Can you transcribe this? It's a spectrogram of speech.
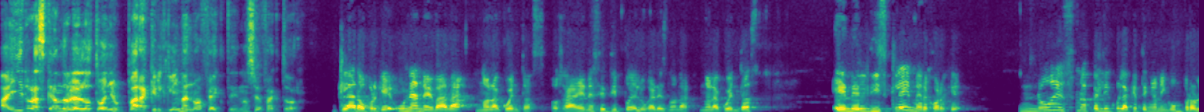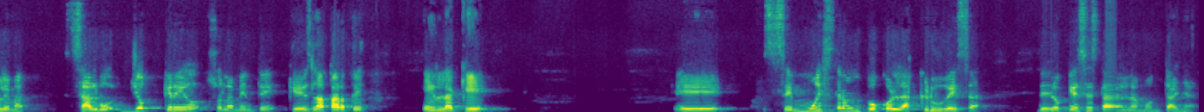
ahí rascándole el otoño para que el clima no afecte, no sea factor. Claro, porque una nevada no la cuentas. O sea, en ese tipo de lugares no la, no la cuentas. En el disclaimer, Jorge, no es una película que tenga ningún problema, salvo yo creo solamente que es la parte en la que eh, se muestra un poco la crudeza de lo que es estar en la montaña.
